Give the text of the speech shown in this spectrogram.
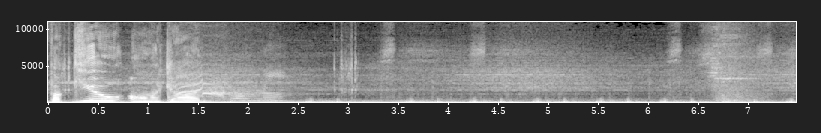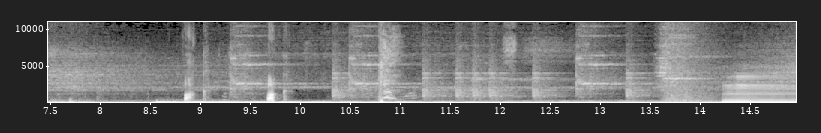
Fuck you! Oh my god! Fuck. Fuck. hmm.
